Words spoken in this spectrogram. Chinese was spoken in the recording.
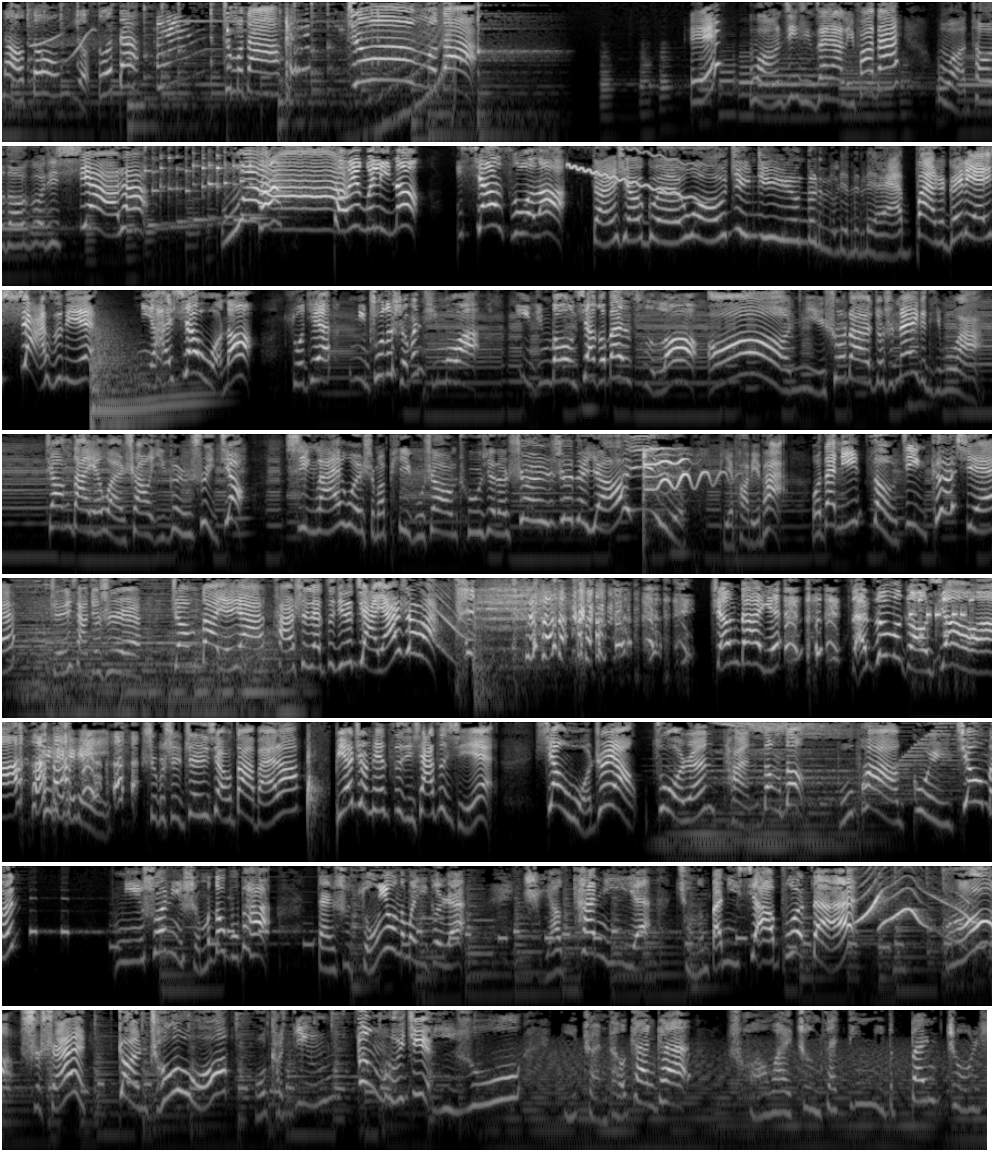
脑洞有多大？这么大，这么大！诶，王静静在那里发呆，我偷偷过去吓她。哇！讨厌鬼李闹，你吓死我了！胆小鬼王静静，扮个鬼脸吓死你！你还吓我呢？昨天你出的什么题目啊？已经把我吓个半死了。哦，你说的就是那个题目啊？张大爷晚上一个人睡觉，醒来为什么屁股上出现了深深的牙印？别怕别怕，我带你走进科学。真相就是张大爷呀，他睡在自己的假牙上了。张大爷咋这么搞笑啊？嘿嘿嘿，是不是真相大白了？别整天自己吓自己。像我这样做人坦荡荡，不怕鬼敲门。你说你什么都不怕，但是总有那么一个人，只要看你一眼就能把你吓破胆。啊，是谁？敢瞅我，我肯定瞪回去。比如，你转头看看，窗外正在盯你的班主任。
